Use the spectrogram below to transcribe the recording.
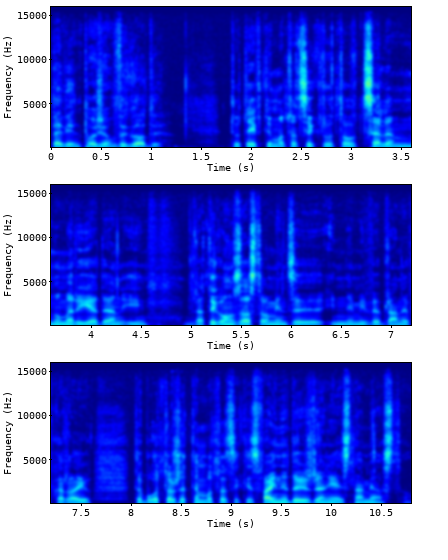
pewien poziom wygody. Tutaj w tym motocyklu to celem numer jeden i dlatego on został między innymi wybrany w Harley'u, to było to, że ten motocykl jest fajny do jeżdżenia, jest na miasto.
